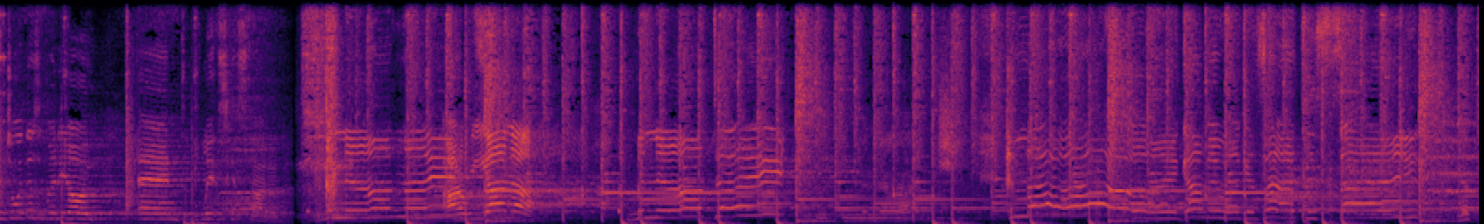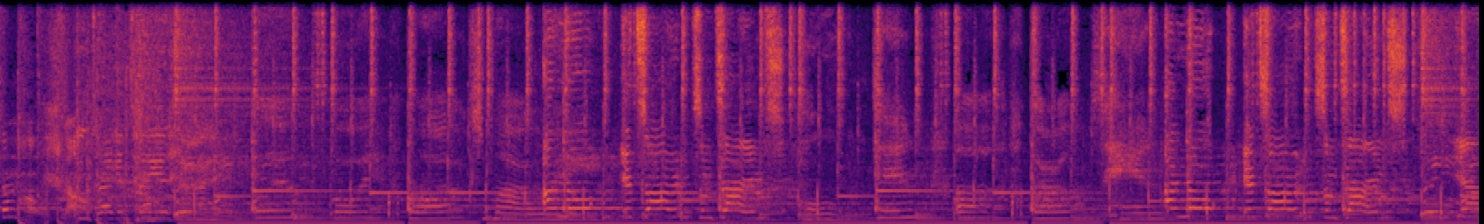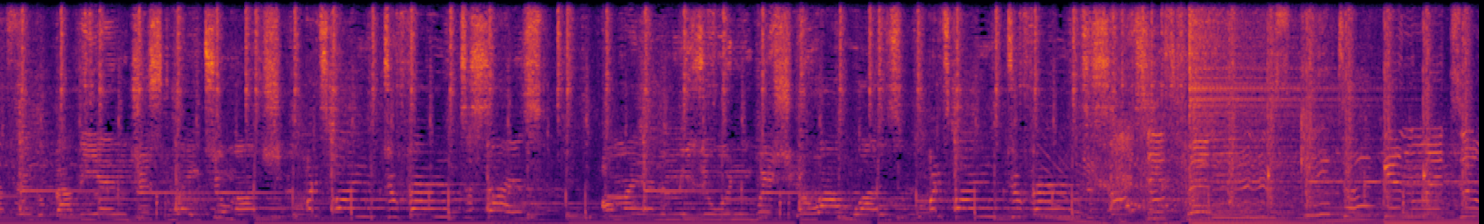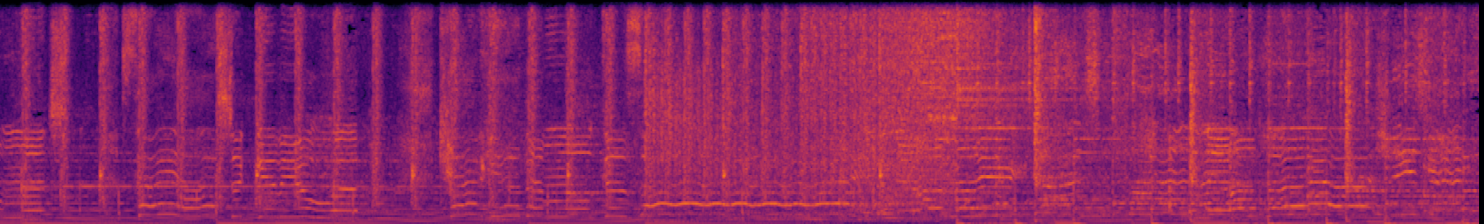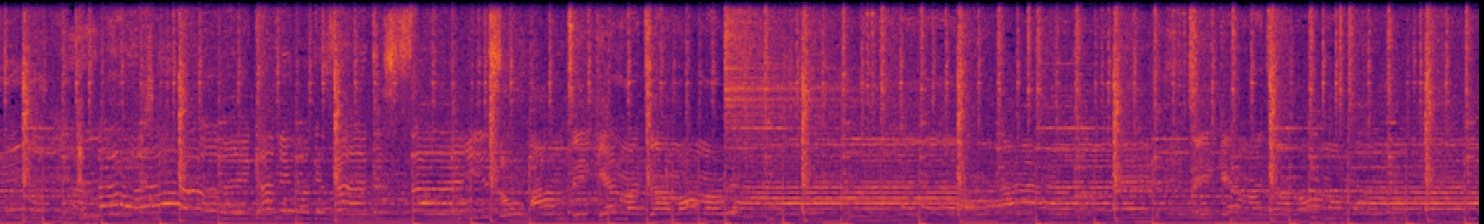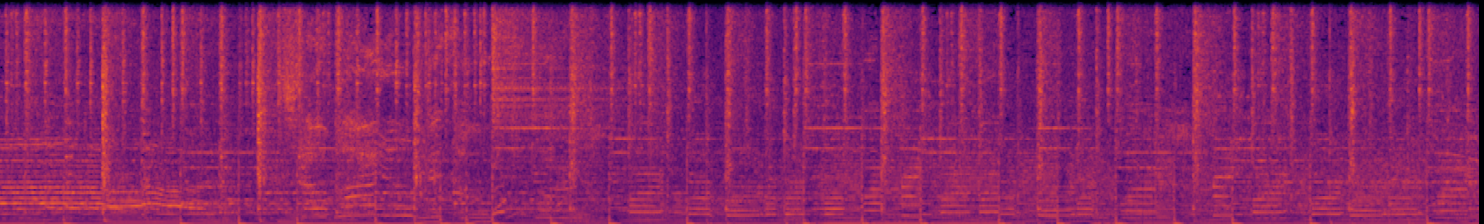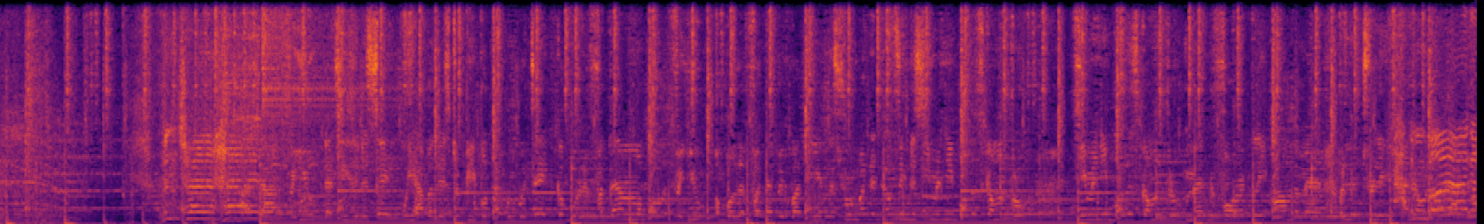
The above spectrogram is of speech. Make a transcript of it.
enjoy this video and let's get started. tryna have it. I die for you, that's easy to say. We have a list of people that we would take. A bullet for them, a bullet for you, a bullet for everybody in this room. But I don't seem to see many bullets coming through. See many bullets coming through, metaphorically I'm the man. But literally, I don't know.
